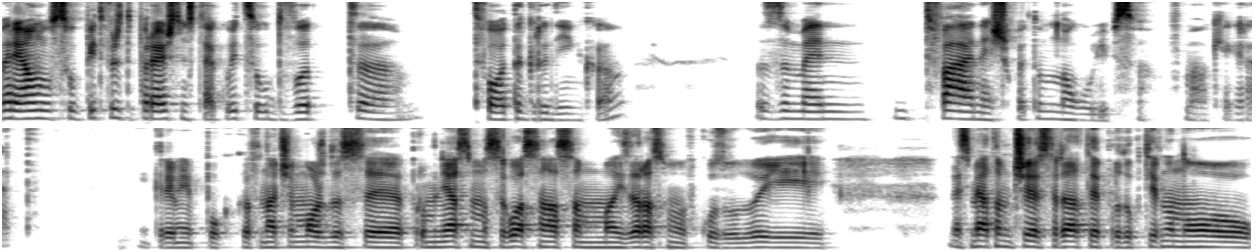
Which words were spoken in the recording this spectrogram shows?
реално се опитваш да правиш неща, които са отвъд а, твоята градинка, за мен това е нещо, което много липсва в малкия град. И Креми, по какъв начин може да се промени? Аз съм съгласен, аз съм израснал в Козлодо и не смятам, че средата е продуктивна, но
